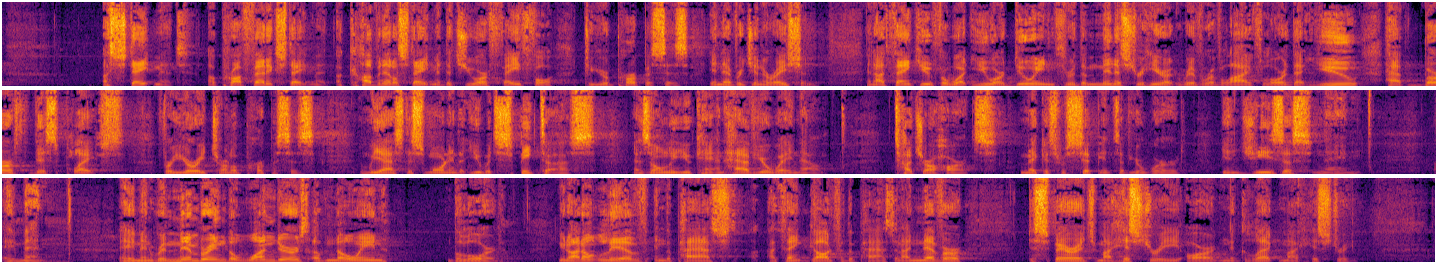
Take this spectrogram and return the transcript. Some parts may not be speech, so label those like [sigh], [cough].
a statement, a prophetic statement, a covenantal statement that you are faithful to your purposes in every generation. And I thank you for what you are doing through the ministry here at River of Life, Lord, that you have birthed this place for your eternal purposes. And we ask this morning that you would speak to us as only you can. Have your way now. Touch our hearts. Make us recipients of your word. In Jesus' name, amen. Amen. Remembering the wonders of knowing the Lord. You know, I don't live in the past. I thank God for the past, and I never disparage my history or neglect my history.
